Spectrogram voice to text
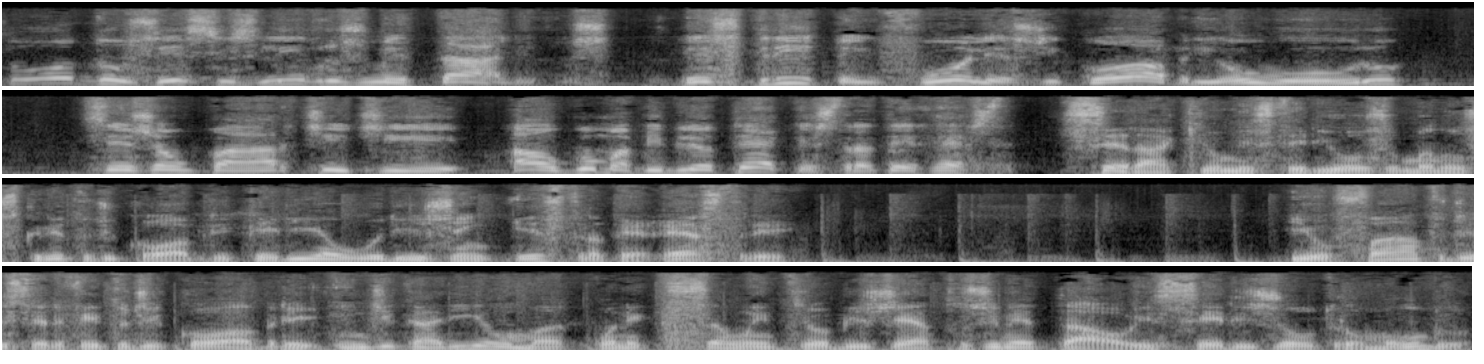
Todos esses livros metálicos escrita em folhas de cobre ou ouro, sejam parte de alguma biblioteca extraterrestre. Será que o misterioso manuscrito de cobre teria origem extraterrestre? E o fato de ser feito de cobre indicaria uma conexão entre objetos de metal e seres de outro mundo?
